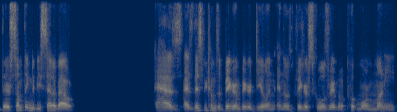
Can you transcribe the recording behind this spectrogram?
there's something to be said about as as this becomes a bigger and bigger deal and, and those bigger schools are able to put more money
